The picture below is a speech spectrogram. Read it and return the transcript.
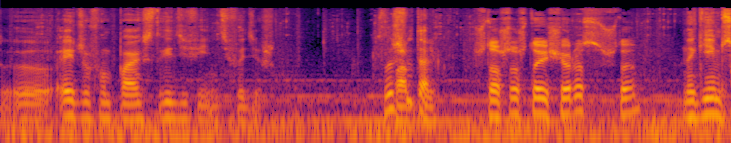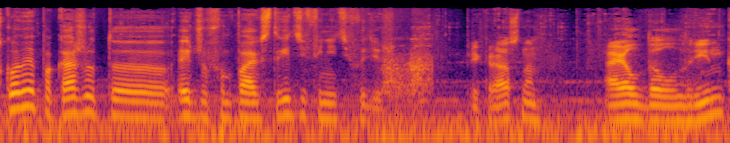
uh, Age of Empires 3 Definitive Edition. Слышь, Пап... Виталик? Что, что, что, еще раз, что? На Gamescom покажут uh, Age of Empires 3 Definitive Edition. Прекрасно. А Elden Ring?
